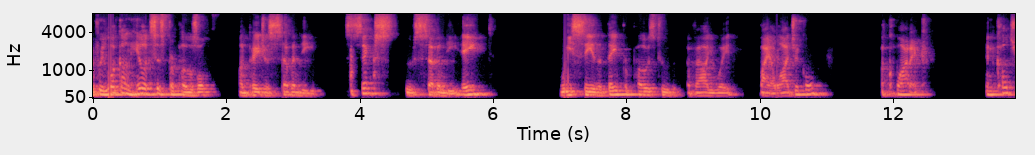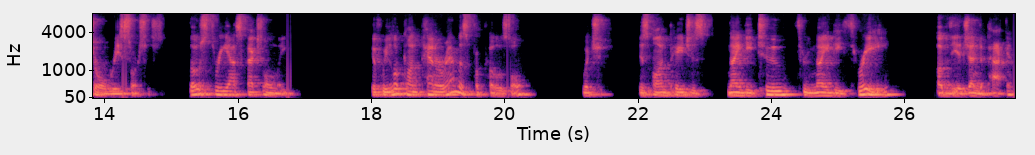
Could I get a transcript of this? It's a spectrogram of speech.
If we look on Helix's proposal on pages 76 through 78, we see that they propose to evaluate biological, aquatic, and cultural resources. Those three aspects only. If we look on Panorama's proposal, which is on pages 92 through 93 of the agenda packet,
